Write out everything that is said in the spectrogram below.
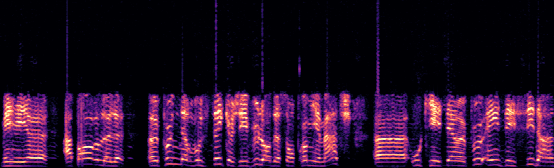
Mais à part le, un peu de nervosité que j'ai vu lors de son premier match, euh, ou qui était un peu indécis dans,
